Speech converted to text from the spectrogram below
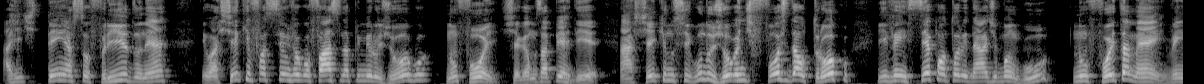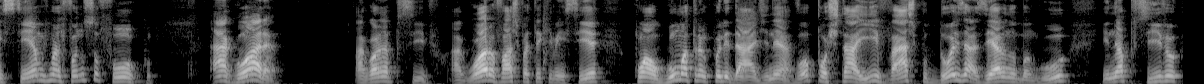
a gente tenha sofrido, né? Eu achei que fosse ser um jogo fácil no primeiro jogo, não foi, chegamos a perder. Achei que no segundo jogo a gente fosse dar o troco e vencer com autoridade o Bangu, não foi também. Vencemos, mas foi no sufoco. Agora, agora não é possível. Agora o Vasco vai ter que vencer com alguma tranquilidade, né? Vou apostar aí Vasco 2 a 0 no Bangu e não é possível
